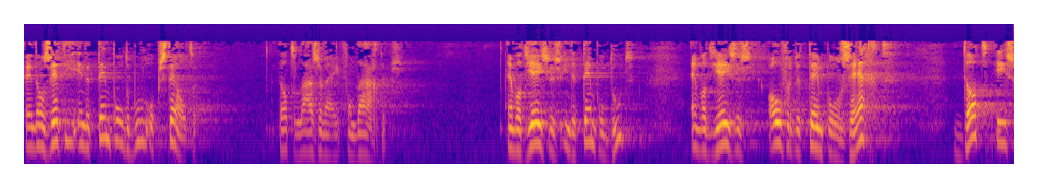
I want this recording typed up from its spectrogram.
en dan zet hij in de tempel de boel op stelten. Dat lazen wij vandaag dus. En wat Jezus in de tempel doet en wat Jezus over de tempel zegt, dat is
